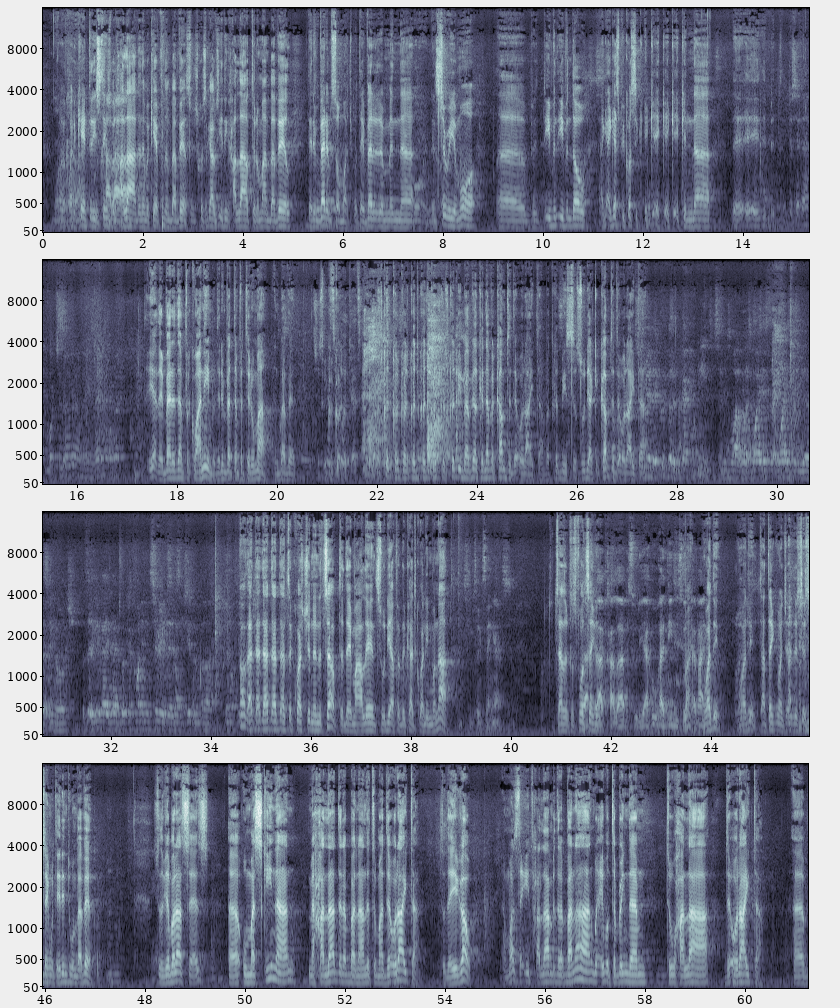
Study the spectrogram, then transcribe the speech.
when, when it came to these things with halal than they were careful in Bavel. So just because the guy was eating halal to Roman Bavel, they didn't vet him so much, but they vetted him in uh, in Syria more. Uh, even even though I, I guess because it, it, it, it, it can. Uh, it, it, yeah, they vetted them for Kohanim, but they didn't vet them for Terumah in Bavel just could, could, could, could, could, could, could, be Bavel can never come to the Uraita, but could be Surya can come to the Uraita. No, that, that, that, that that's a question in itself. Did they Ma'aleh and Surya for Birkat Kohanim or not? Seems like saying yes. It sounds like the fourth saying. Who hadin Who hadin? Who not taking much. It's just saying what they didn't do in Bavel. So the Gemara says. Uh, umaskinan mehalad rabbanan l'tumah deoraita. So there you go. And once they eat halal rabbanan, we're able to bring them to halah deoraita. Uh,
